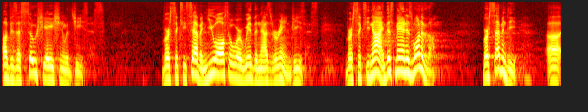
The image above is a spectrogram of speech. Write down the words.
of his association with Jesus. Verse 67, you also were with the Nazarene, Jesus. Verse 69, this man is one of them. Verse 70, uh,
